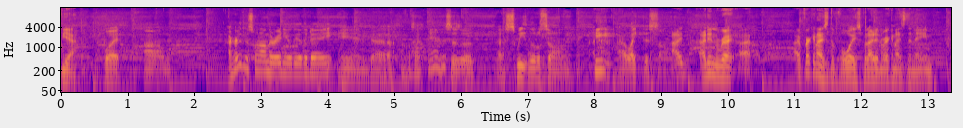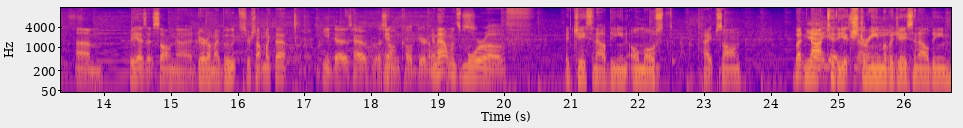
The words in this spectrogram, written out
yeah, But, um, I heard this one on the radio the other day, and uh, I was like, man, this is a, a sweet little song. He- I, I like this song. I I didn't rec- I, I recognized the voice, but I didn't recognize the name. Um, but he has that song uh, "Dirt on My Boots" or something like that, he does have a song called Dirt on and My that one's more of a Jason Aldean almost type song. but Yeah, not to the Jason extreme of a Jason Aldean.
